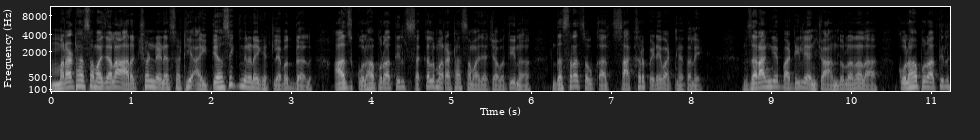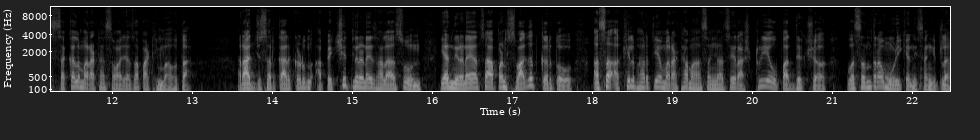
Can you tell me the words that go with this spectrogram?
मराठा समाजाला आरक्षण देण्यासाठी ऐतिहासिक निर्णय घेतल्याबद्दल आज कोल्हापुरातील सकल मराठा समाजाच्या वतीनं दसरा चौकात साखर पेढे वाटण्यात आले. जरांगे पाटील यांच्या आंदोलनाला कोल्हापुरातील सकल मराठा समाजाचा पाठिंबा होता. राज्य सरकारकडून अपेक्षित निर्णय झाला असून या निर्णयाचं आपण स्वागत करतो असं अखिल भारतीय मराठा महासंघाचे राष्ट्रीय उपाध्यक्ष वसंतराव मुळीक यांनी सांगितलं.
